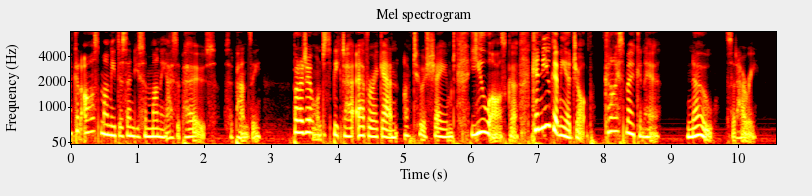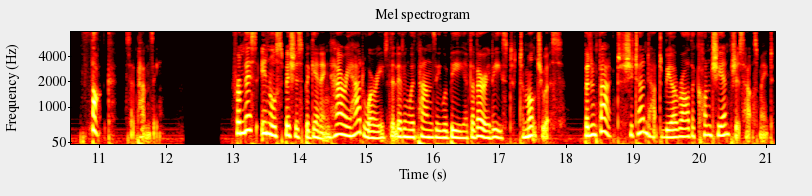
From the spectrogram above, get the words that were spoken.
I could ask Mummy to send you some money, I suppose, said Pansy. But I don't want to speak to her ever again. I'm too ashamed. You ask her. Can you get me a job? Can I smoke in here? No, said Harry. Fuck, said Pansy. From this inauspicious beginning, Harry had worried that living with Pansy would be, at the very least, tumultuous. But in fact, she turned out to be a rather conscientious housemate.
